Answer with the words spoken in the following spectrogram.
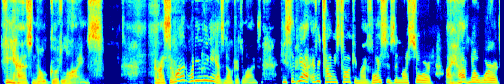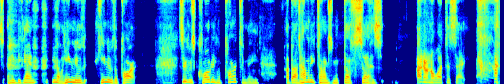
he has no good lines. And I said, What? What do you mean he has no good lines? He said, Yeah, every time he's talking, my voice is in my sword. I have no words. And he began, you know, he knew he knew the part. So he was quoting the part to me about how many times Macduff says, I don't know what to say.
